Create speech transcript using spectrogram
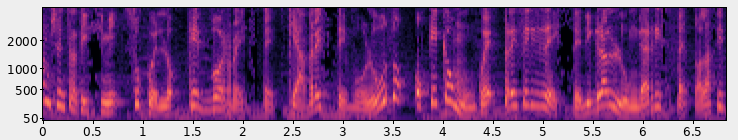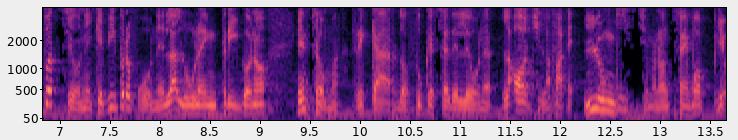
Concentratissimi su quello che vorreste, che avreste voluto o che comunque preferireste di gran lunga rispetto alla situazione che vi propone la luna in trigono. Insomma, Riccardo, tu che sei del leone, la- oggi la fate lunghissima, non se ne può più.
